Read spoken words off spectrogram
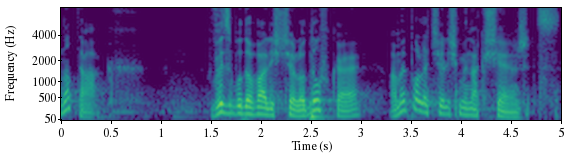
No tak, wy zbudowaliście lodówkę, a my polecieliśmy na księżyc.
